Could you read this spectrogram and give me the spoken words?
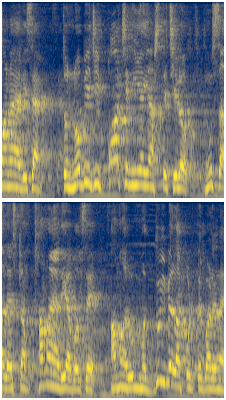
বানায় দিছেন, তো নবীজি পাঁচ নিয়েই আসতেছিল। মুসা আলাহ ইসলাম থামায়া দিয়া বলছে, আমার উম্মত দুই বেলা পড়তে পারে না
